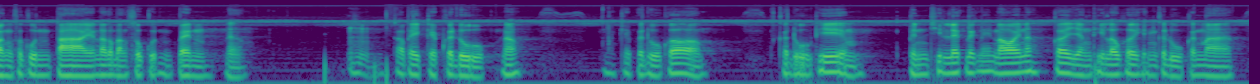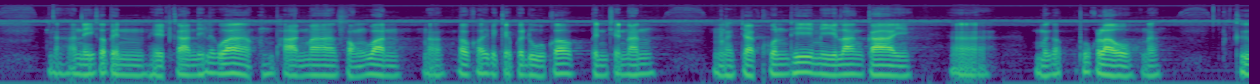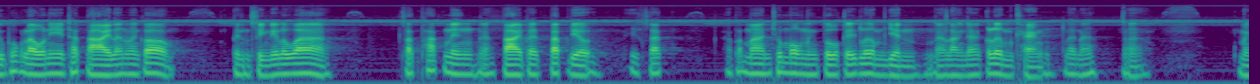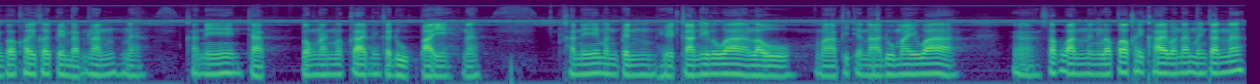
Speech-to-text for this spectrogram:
บางสกุลตายแล้วก็บางสกุลเป็นนะ ก็ไปเก็บกระดูกนะเก็บกระดูกก็กระดูกที่เป็นชิ้นเล็กๆน้อยๆนะก็อย่างที่เราเคยเห็นกระดูกกันมานะอันนี้ก็เป็นเหตุการณ์ที่เรียกว่าผ่านมาสองวันนะเราค่อยไปเก็บกระดูกก็เป็นเช่นนั้นนะจากคนที่มีร่างกายเหมือนกับพวกเรานะคือพวกเรานี่ถ้าตายแล้วมันก็เป็นสิ่งที่เราว่าสักพักหนึ่งนะตายไปแป๊บเดียวอีกสัก ประมาณชั่วโมงหนึ่งตัวก็เริ่มเย็นนะหลังจากนั้นก็เริ่มแข็งแล้วนะมันก็ค่อยๆเป็นแบบนั้นนะคราวนี้จากตรงนั้นมันกลายเป็นกระดูกไปนะคราวนี้มันเป็นเหตุการณ์ที่เรียกว่าเรามาพิจารณาดูไหมว่าสักวันหนึ่งเราก็คล้ายๆวันนั้นเหมือนกันนะ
